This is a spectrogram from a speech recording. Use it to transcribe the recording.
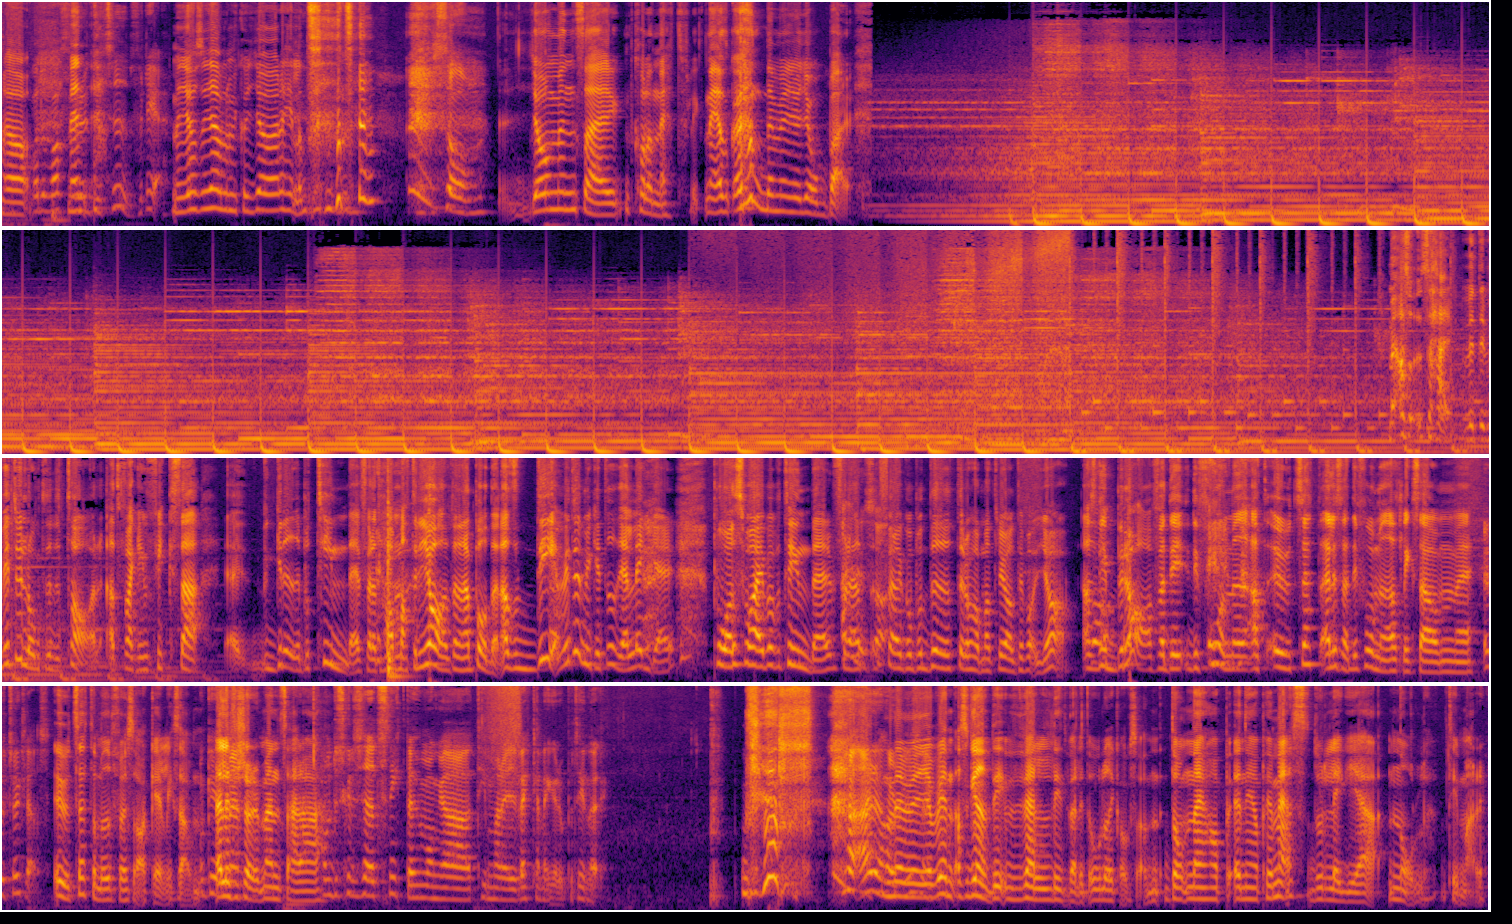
Ja, Vadå varför men- har du inte tid för det? men jag har så jävla mycket att göra hela tiden. Som? Ja men så här, kolla Netflix. Nej jag skojar, nej men jag jobbar. Vet vet du hur lång tid det tar att fucking fixa eh, grejer på Tinder för att ha material till den här podden? Alltså det, vet du hur mycket tid jag lägger på att swipa på Tinder för att, för att gå på dejter och ha material till podden? Ja, alltså det är bra för att det, det får mig att utsätta, eller så här, det får mig att liksom eh, Utvecklas? utsätta mig för saker liksom. Okej, eller men- förstår du? Men så här. Om du skulle säga ett snitt hur många timmar i veckan lägger du på Tinder? det, Nej men jag vet inte, alltså det är väldigt väldigt olika också. De, när, jag har, när jag har PMS då lägger jag noll timmar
